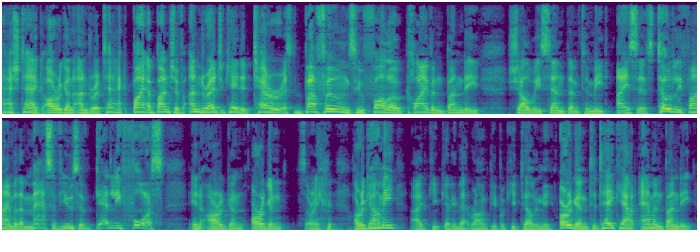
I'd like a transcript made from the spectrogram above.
Hashtag Oregon under attack by a bunch of undereducated terrorist buffoons who follow Cliven Bundy. Shall we send them to meet ISIS? Totally fine with a massive use of deadly force in Oregon. Oregon, sorry. Origami? I keep getting that wrong. People keep telling me. Oregon to take out Ammon Bundy.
